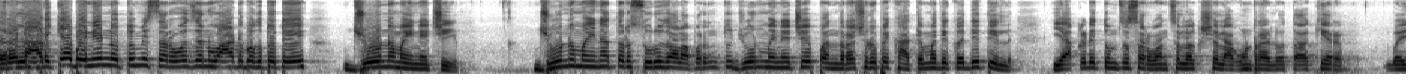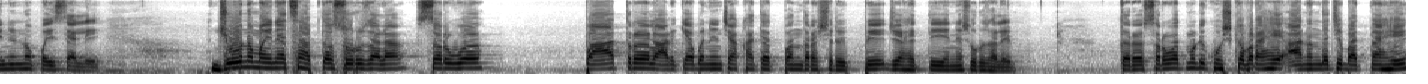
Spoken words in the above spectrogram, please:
तर लाडक्या बहिणींनो तुम्ही सर्वजण वाट बघत होते जून महिन्याची. जून महिना तर सुरू झाला परंतु जून महिन्याचे पंधराशे रुपये खात्यामध्ये कधी येतील याकडे तुमचं सर्वांचं लक्ष लागून राहिलं होतं. अखेर बहिणींनो पैसे आले. जून महिन्याचा हप्ता सुरू झाला. सर्व पात्र लाडक्या बहिणींच्या खात्यात पंधराशे रुपये जे आहेत ते येणे सुरू झाले. तर सर्वात मोठी खुशखबर आहे आनंदाची बातमी आहे.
